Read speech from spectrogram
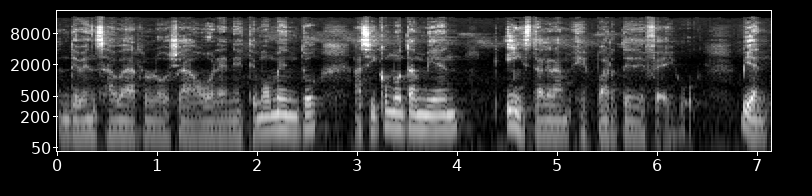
deben saberlo ya ahora en este momento, así como también Instagram es parte de Facebook. Bien,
